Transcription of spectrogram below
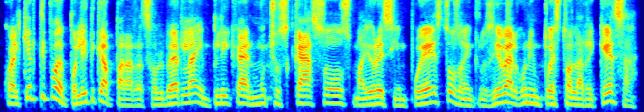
Cualquier tipo de política para resolverla implica en muchos casos mayores impuestos o inclusive algún impuesto a la riqueza.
